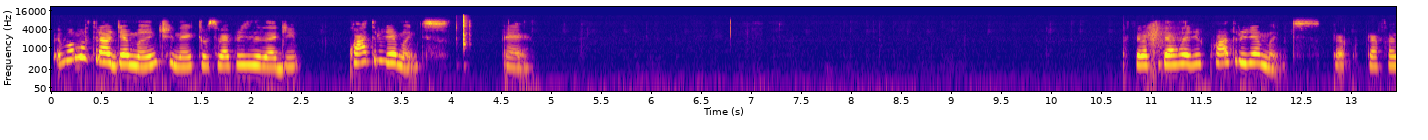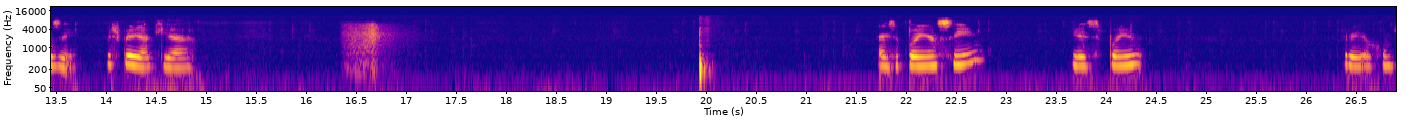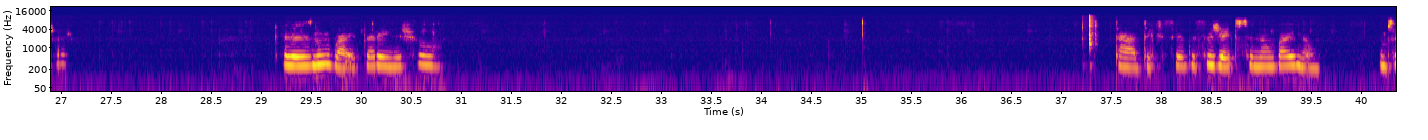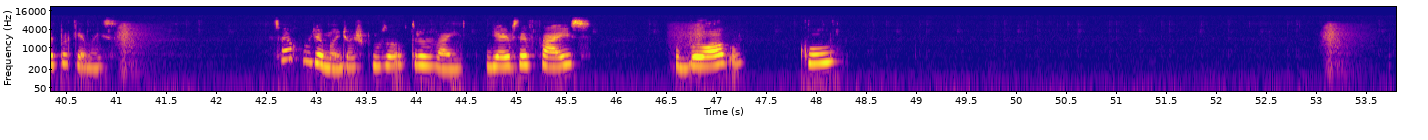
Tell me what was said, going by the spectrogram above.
Eu vou mostrar o diamante, né, que você vai precisar de quatro diamantes. É, Você vai precisar de quatro diamantes pra, pra fazer. Deixa eu pegar aqui a... Aí você põe assim. E esse põe... Peraí, ao contrário. Às vezes não vai. Peraí, deixa eu... Tá, tem que ser desse jeito, senão vai não. Não sei porquê, mas. Só com diamante, eu acho que com os outros vai. E aí você faz o bloco.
